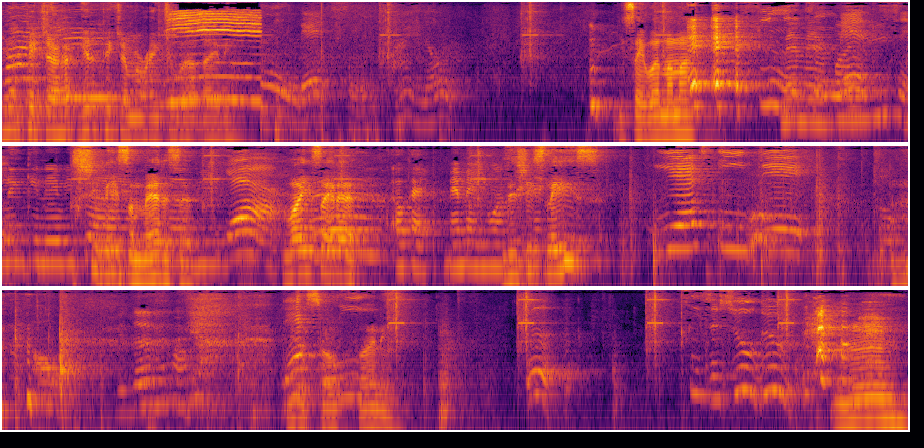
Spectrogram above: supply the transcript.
Get a picture of her. Get a picture of Marae too, up, baby. You say what, mama? Man, man, buddy. Blinking every She needs some medicine. Yeah. Why you say that? Okay. Man, man, you want Did she sneeze? Yes, he did. Oh, oh you good, huh? You are so funny. Ugh. He's a shoe dude. Mm.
